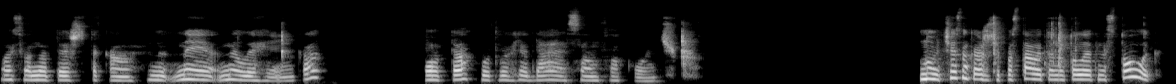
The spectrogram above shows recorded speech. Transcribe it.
Ось вона теж така не, не легенька. Отак от виглядає сам флакончик. Ну, чесно кажучи, поставити на туалетний столик,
